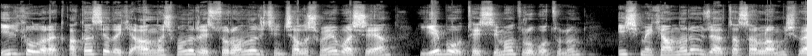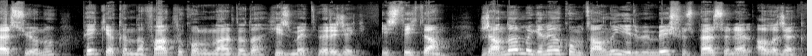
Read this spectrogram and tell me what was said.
İlk olarak Akasya'daki anlaşmalı restoranlar için çalışmaya başlayan Yebo teslimat robotunun iş mekanlara özel tasarlanmış versiyonu pek yakında farklı konumlarda da hizmet verecek. İstihdam Jandarma Genel Komutanlığı 7500 personel alacak.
